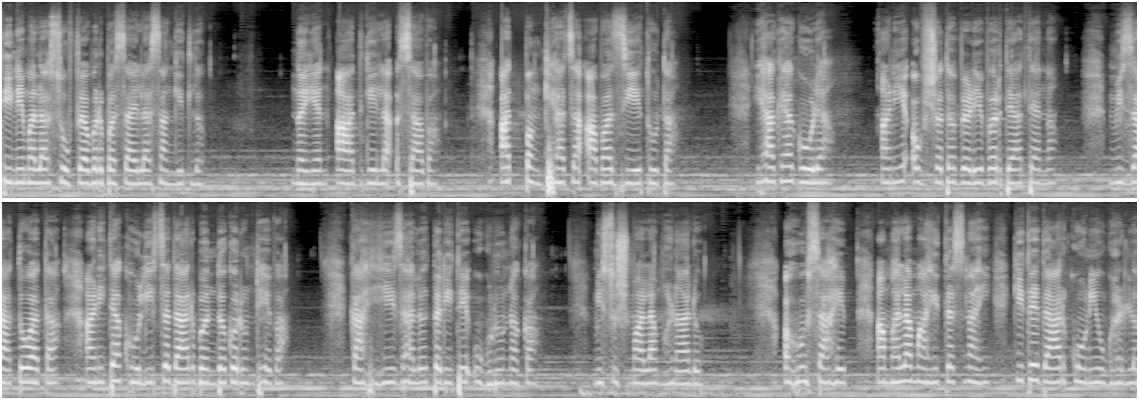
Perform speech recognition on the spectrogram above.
तिने मला सोफ्यावर बसायला सांगितलं. नयन आत गेला असावा. आत पंख्याचा आवाज येत होता. ह्या घ्या गोळ्या आणि औषधं वेळेवर द्या त्यांना. मी जातो आता आणि त्या खोलीचं दार बंद करून ठेवा. काहीही झालं तरी ते उघडू नका मी सुषमाला म्हणालो. अहो साहेब आम्हाला माहीतच नाही की ते दार कोणी उघडलं.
